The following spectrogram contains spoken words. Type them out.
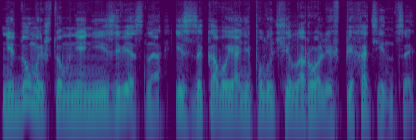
Не думай, что мне неизвестно, из-за кого я не получила роли в пехотинце.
